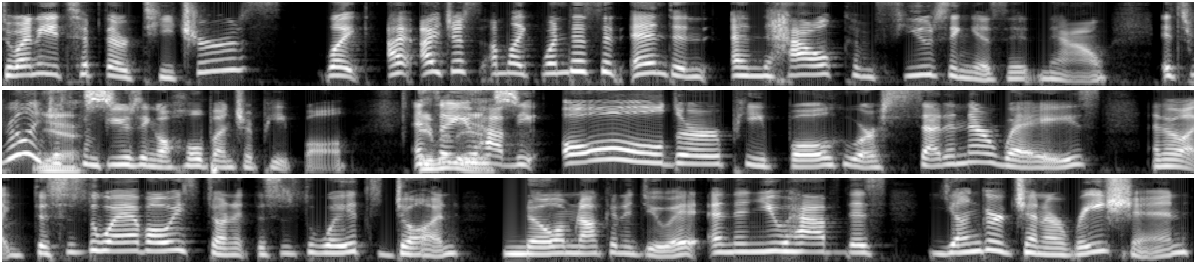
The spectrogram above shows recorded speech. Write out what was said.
Do I need to tip their teachers? Like, I, I just, I'm like, when does it end? And and how confusing is it now? It's really just Yes. confusing a whole bunch of people. And It so really you have the older people who are set in their ways and they're like, this is the way I've always done it. This is the way it's done. No, I'm not going to do it. And then you have this younger generation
